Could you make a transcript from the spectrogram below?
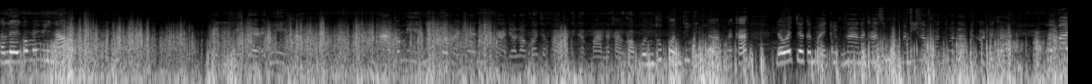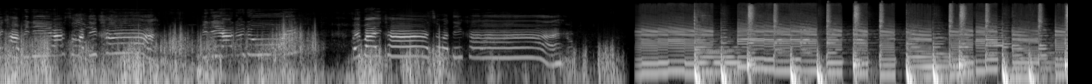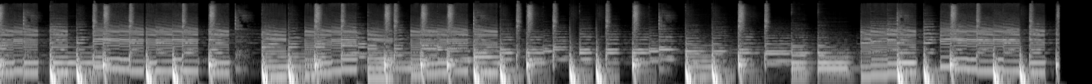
ทะเลก็ไม่มีน้ำเป็นมีแต่ไอ้นี่ค่ะหาก็มีอยู่นิดเดียวค่ะแค่นี้ค่ะ เดี๋ยวเราก็จะพากันกลับบ้านแล้วค่ะขอบคุณทุกคนที่ติดตามนะคะ เดี๋ยวไว้เจอกันใหม่คลิปหน้านะคะ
